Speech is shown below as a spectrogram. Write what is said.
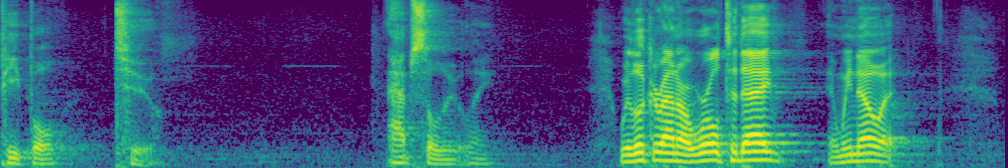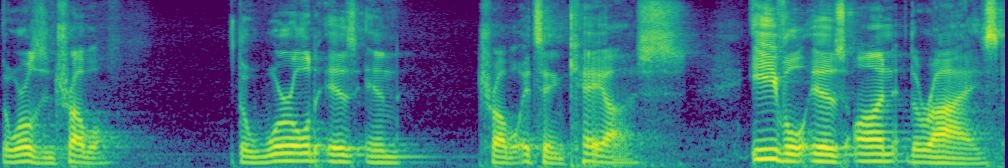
people too? Absolutely. We look around our world today and we know it. The world's in trouble. The world is in trouble, it's in chaos. Evil is on the rise.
